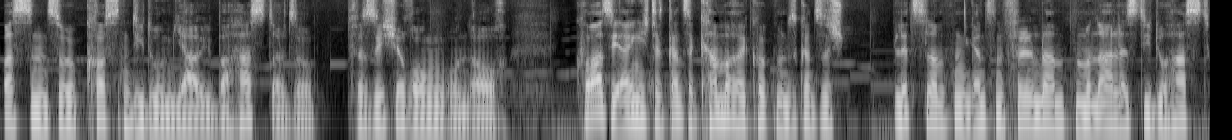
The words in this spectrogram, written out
was sind so Kosten, die du im Jahr über hast, also Versicherung und auch quasi eigentlich das ganze Kameraequipment, das ganze Blitzlampen, die ganzen Filmlampen und alles, die du hast,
